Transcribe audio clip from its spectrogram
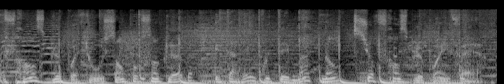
France Bleu Poitou 100% Club est à réécouter maintenant sur FranceBleu.fr.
